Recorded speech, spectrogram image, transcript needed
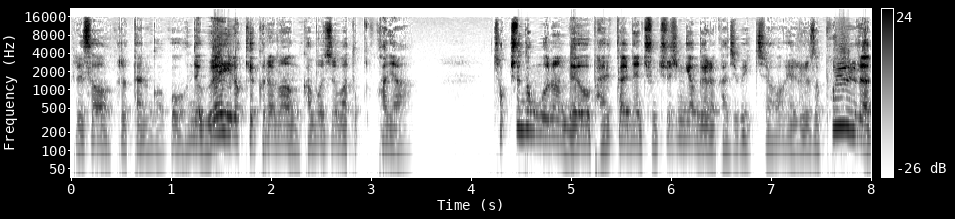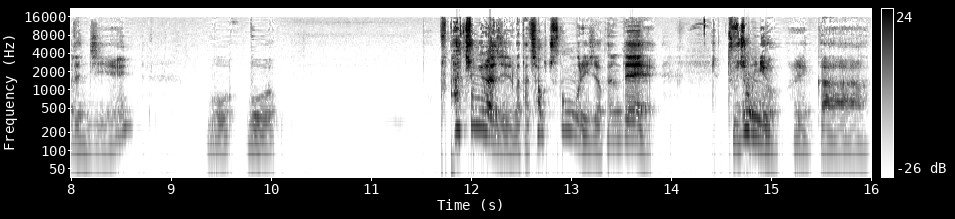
그래서 그렇다는 거고 근데 왜 이렇게 그러면 갑오징어가 똑똑하냐? 척추동물은 매우 발달된 중추신경계를 가지고 있죠. 예를 들어서 포유류라든지 뭐, 뭐 파충이라든지 이런 거 다 척추동물이죠. 그런데 두 종류 그러니까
